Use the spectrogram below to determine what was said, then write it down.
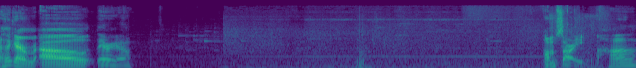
I think I'm... Oh, there we go. Oh, I'm sorry. Huh?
